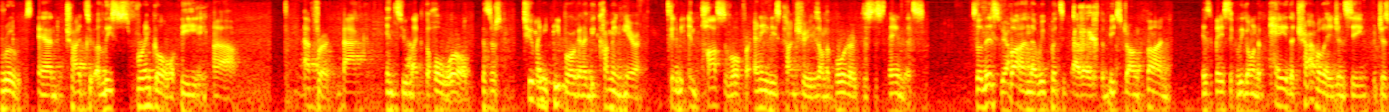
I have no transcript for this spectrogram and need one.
groups and try to at least sprinkle the uh, effort back into like the whole world because there's too many people who are going to be coming here. It's going to be impossible for any of these countries on the border to sustain this. So this yeah. fund that we put together with the BStrong Fund is basically going to pay the travel agency, which is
